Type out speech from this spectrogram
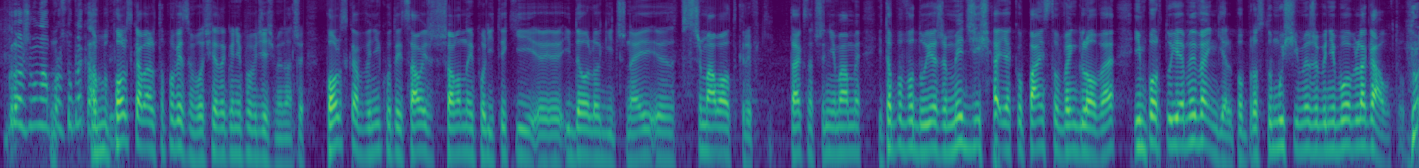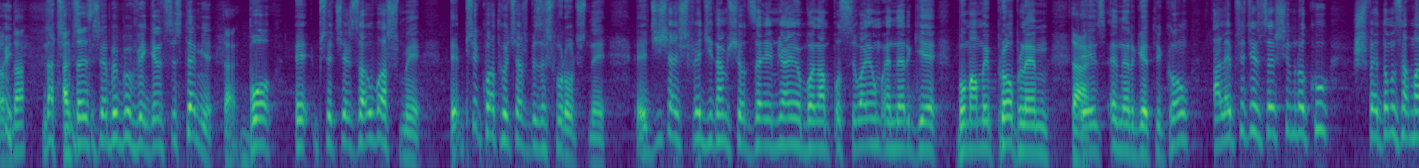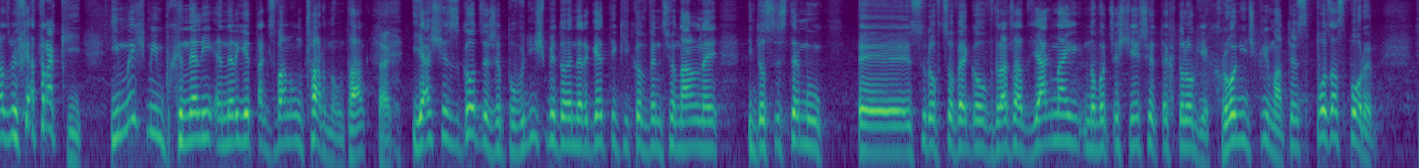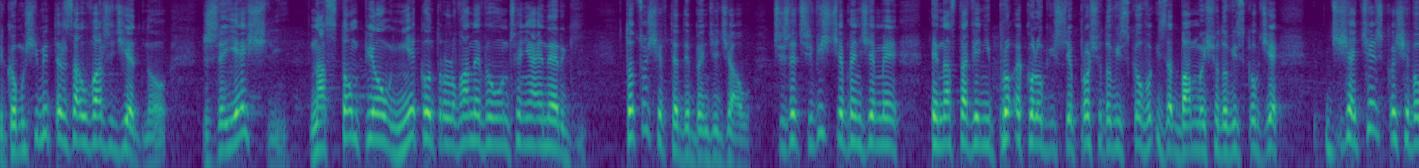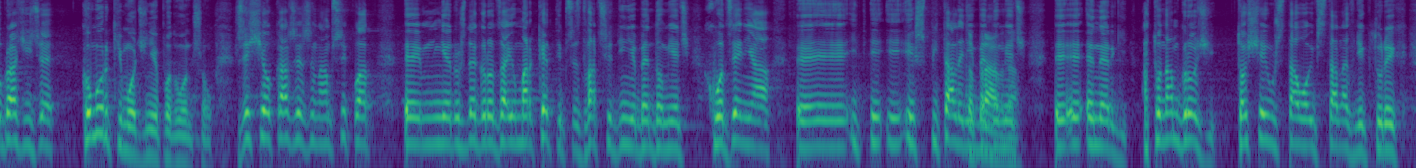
Grożą nam po prostu No blackouty. bo Polska, ale to powiedzmy, bo dzisiaj tego nie powiedzieliśmy, znaczy Polska w wyniku tej całej szalonej polityki e, ideologicznej e, wstrzymała odkrywki, tak? Znaczy nie mamy, i to powoduje, że my dzisiaj jako państwo węglowe importujemy węgiel, po prostu musimy, żeby nie było blackoutu, No i, prawda? znaczy, Ale to jest, żeby był węgiel w systemie. Tak. Bo y, przecież zauważmy, przykład chociażby zeszłoroczny. Y, dzisiaj Szwedzi nam się odzajemniają, bo nam posyłają energię, bo mamy problem Tak. y, z energetyką, ale przecież w zeszłym roku Szwedom zamarzły wiatraki i myśmy im pchnęli energię tak zwaną czarną, tak? Tak. Ja się zgodzę, że powinniśmy do energetyki konwencjonalnej i do systemu e, surowcowego wdrażać jak najnowocześniejsze technologie, chronić klimat, to jest poza sporem. Tylko musimy też zauważyć jedno, że jeśli nastąpią niekontrolowane wyłączenia energii, to co się wtedy będzie działo? Czy rzeczywiście będziemy e, nastawieni proekologicznie, prośrodowiskowo i zadbamy o środowisko, gdzie dzisiaj ciężko się wyobrazić, że komórki młodzi nie podłączą, że się okaże, że na przykład różnego rodzaju markety przez 2-3 dni nie będą mieć chłodzenia e, i, szpitale nie będą prawda. mieć e, e, energii. A to nam grozi. To się już stało i w Stanach, w niektórych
